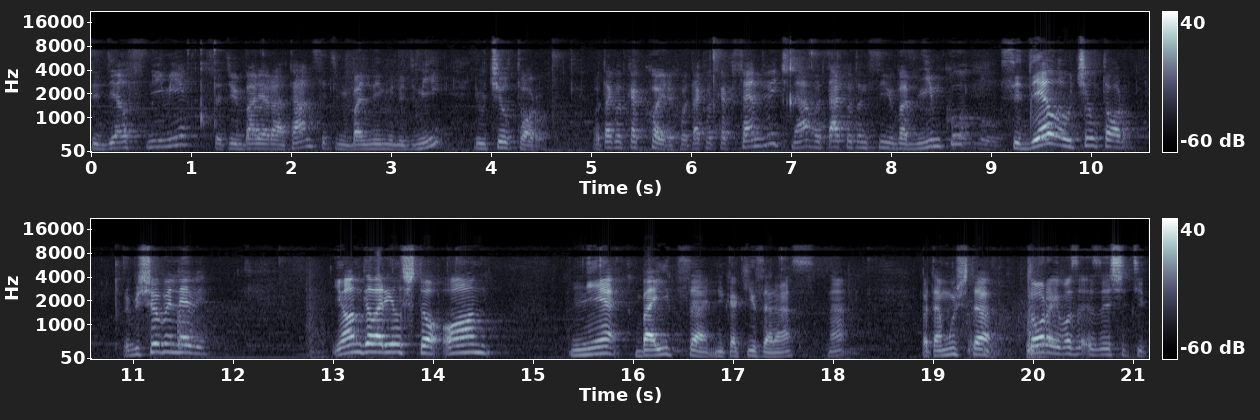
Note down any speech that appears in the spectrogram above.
сидел с ними, с этими Бали-Ратан, с этими больными людьми и учил Тору. Вот так вот как койрах, вот так вот как сэндвич, да, вот так вот он с ними в обнимку сидел и учил Тору. Рабишу бен Леви. И он говорил, что он не боится никаких зараз, да, потому что Тора его за- защитит.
